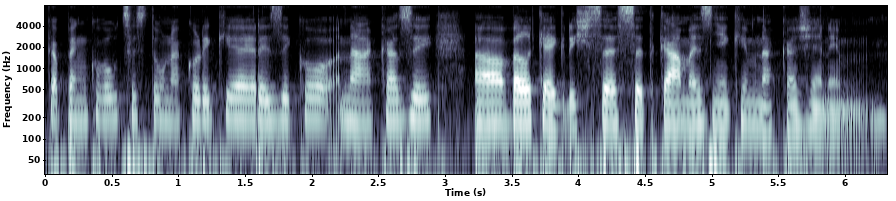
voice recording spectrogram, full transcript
kapenkovou cestou, nakolik je riziko nákazy velké, když se setkáme s někým nakaženým?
